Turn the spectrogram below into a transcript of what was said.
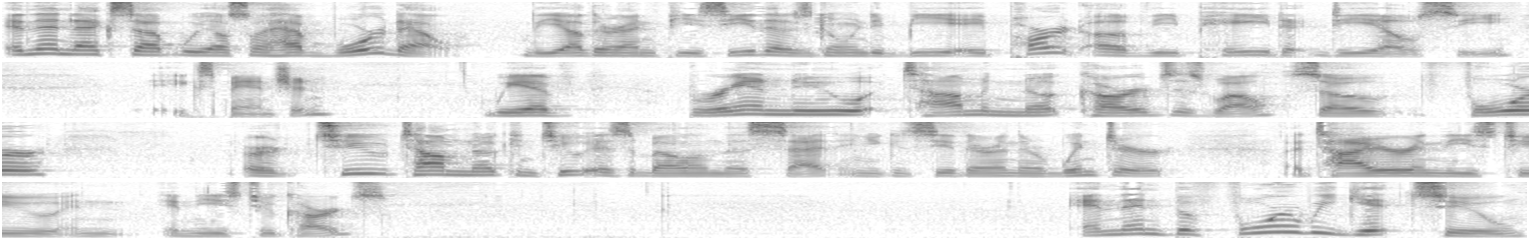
And then next up, we also have Wardell, the other NPC that is going to be a part of the paid DLC expansion. We have brand new Tom and Nook cards as well. So four or two Tom Nook and two Isabelle in this set, and you can see they're in their winter attire in these two in, in these two cards. And then before we get to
